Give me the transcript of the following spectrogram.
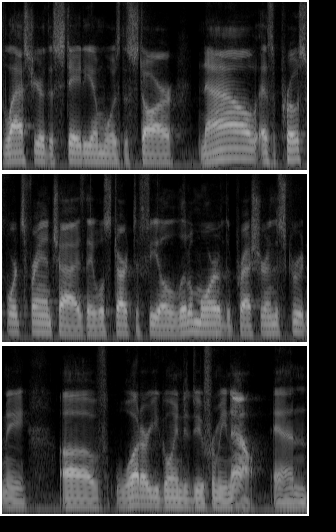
Last year, the stadium was the star. Now, as a pro sports franchise, they will start to feel a little more of the pressure and the scrutiny of what are you going to do for me now? And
